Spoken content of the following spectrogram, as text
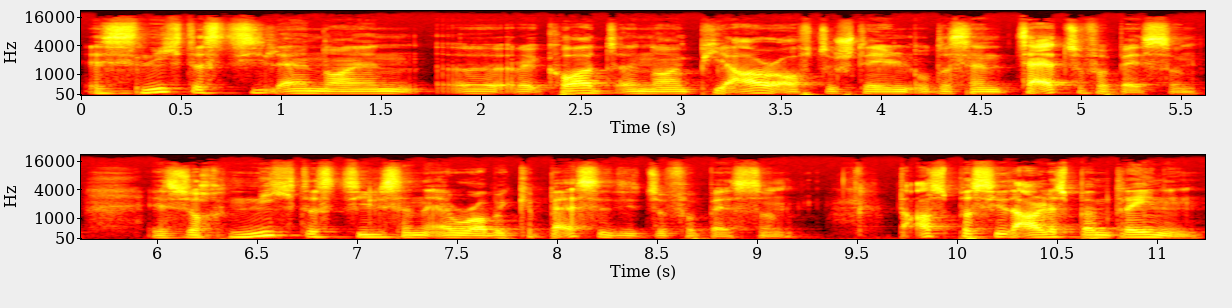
Es ist nicht das Ziel, einen neuen äh, Rekord, einen neuen PR aufzustellen oder seine Zeit zu verbessern. Es ist auch nicht das Ziel, seine Aerobic Capacity zu verbessern. Das passiert alles beim Training.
